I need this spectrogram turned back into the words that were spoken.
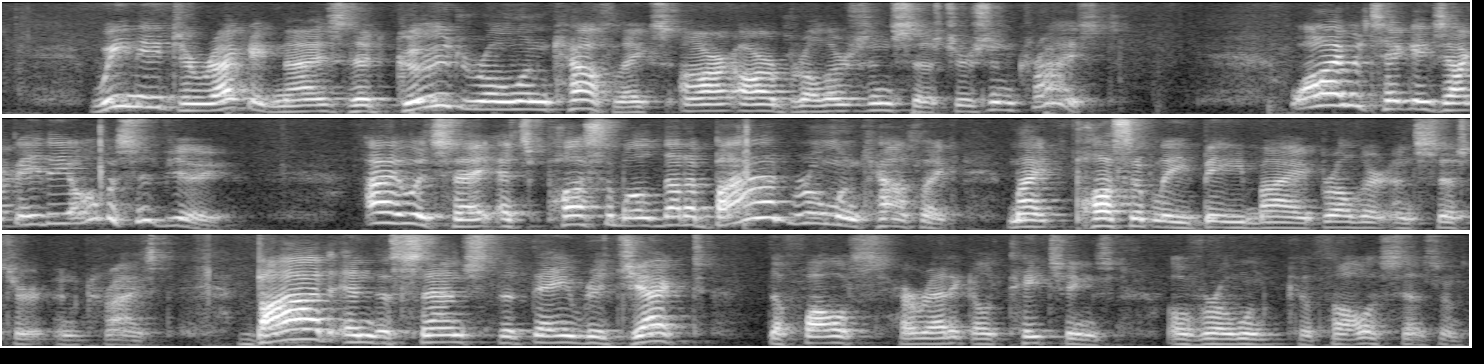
We need to recognize that good Roman Catholics are our brothers and sisters in Christ. Well, I would take exactly the opposite view. I would say it's possible that a bad Roman Catholic might possibly be my brother and sister in Christ. Bad in the sense that they reject the false heretical teachings of Roman Catholicism.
